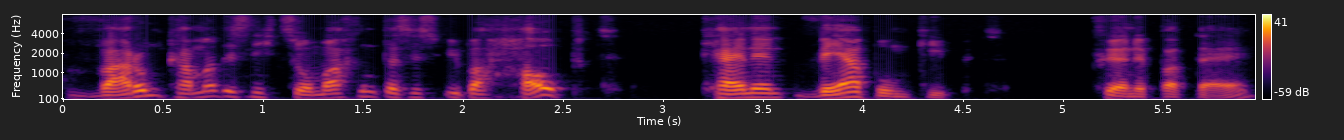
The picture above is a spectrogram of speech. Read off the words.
Warum kann man das nicht so machen, dass es überhaupt keine Werbung gibt für eine Partei,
